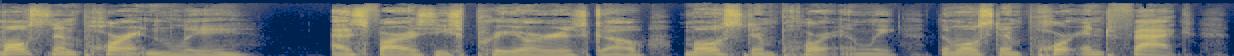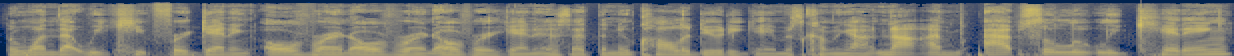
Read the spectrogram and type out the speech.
most importantly, as far as these pre-orders go, most importantly, the most important fact, the one that we keep forgetting over and over and over again is that the new Call of Duty game is coming out. Now, I'm absolutely kidding.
